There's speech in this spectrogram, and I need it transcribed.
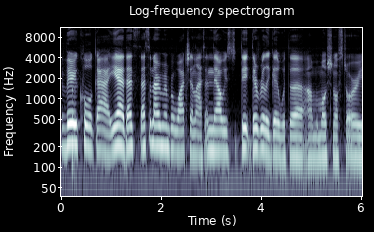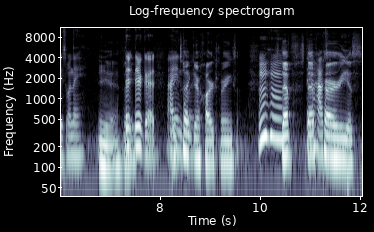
a very cool guy. Yeah, that's that's what I remember watching last. And they always they, they're really good with the um, emotional stories when they Yeah, they're, they, they're good. I they tug your heartstrings. mm-hmm. Steph They know how Steph to. Curry is.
